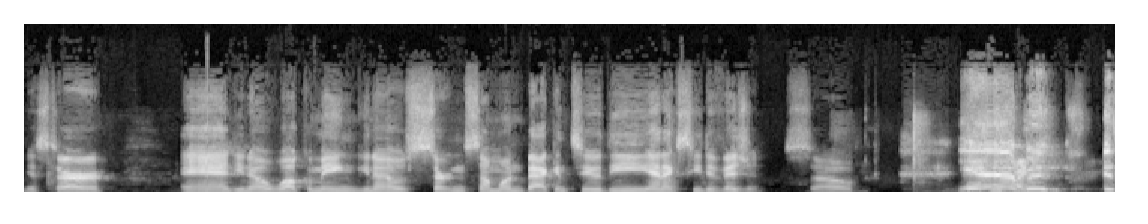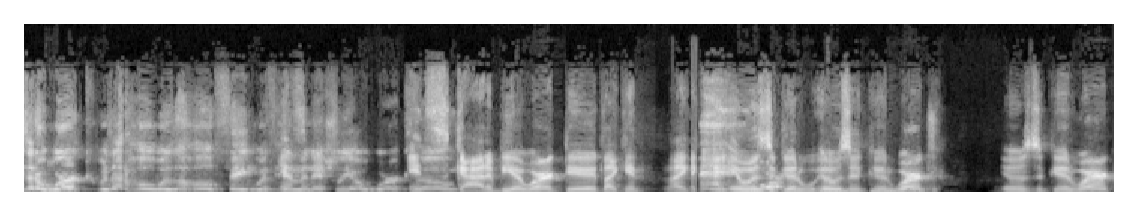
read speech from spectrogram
Yes, sir. And you know, welcoming you know certain someone back into the NXT division. So Yeah, might- but is it a work? Was that whole was the whole thing with him It's- initially a work It's got to be a work, dude. Like it, like Man, it was a good, it was a good work. It was a good work.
